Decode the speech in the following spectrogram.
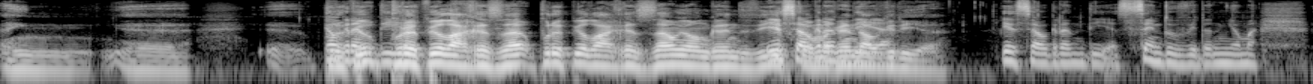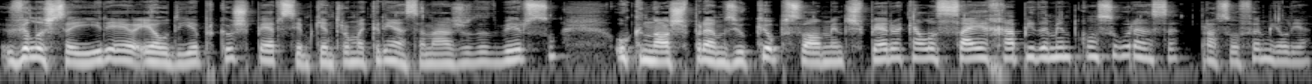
em é por, apelo, por, apelo, à razão, por apelo à razão é um grande dia, Esse é, é uma grande dia. alegria. Esse é o grande dia, sem dúvida nenhuma. Vê-las sair é, é, o dia porque eu espero, sempre que entra uma criança na ajuda de berço, o que nós esperamos e o que eu pessoalmente espero é que ela saia rapidamente com segurança para a sua família.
